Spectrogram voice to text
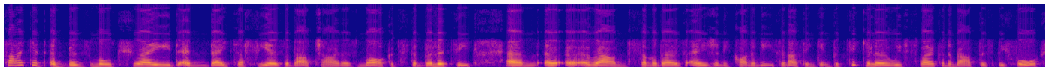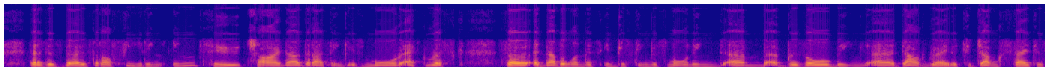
cited abysmal trade and data fears about China's market stability um, a, around some of those Asian economies. And I think in particular, we've spoken about this before, that it is those that are feeding into China that I think is more at risk. So another one that's interesting this morning, um, Brazil being uh, downgraded to junk status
